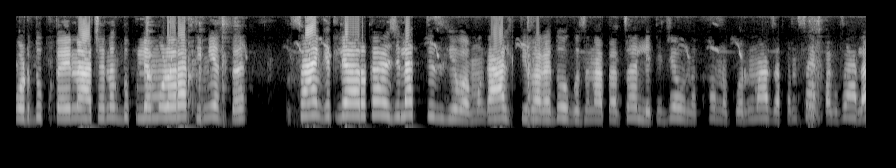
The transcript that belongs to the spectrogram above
पोट दुखतंय ना. अचानक दुखल्यामुळं रात्री नेलतं. सांगितल्यावर काळजी लागतेच घेवा मग आलती बघा दोघ जण आता चालले ती जेवण खाणं करून. माझा पण स्वयंपाक झाला.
